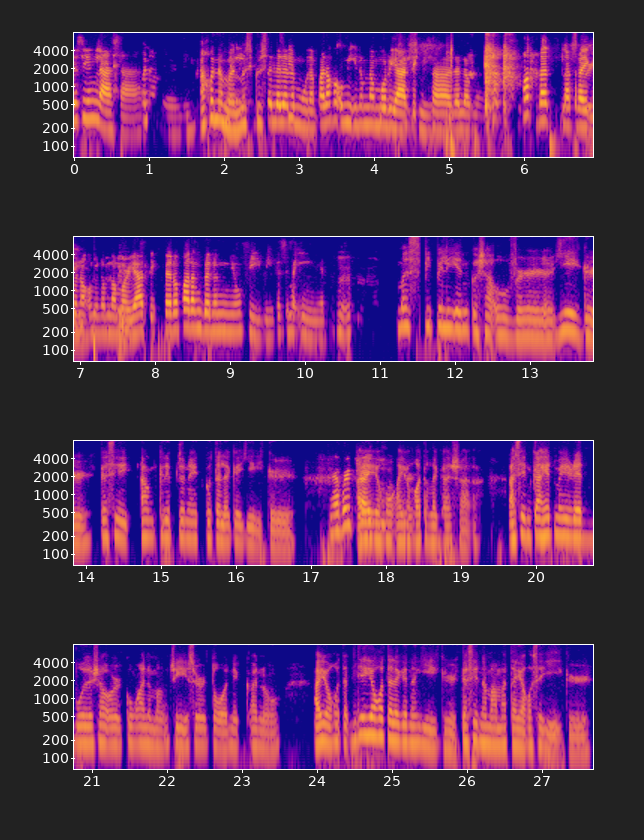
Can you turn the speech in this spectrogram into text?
Kasi yung lasa. Ako naman ako naman mas gusto Sa lalamunan, parang ka umiinom ng moriatic sa lalamunan. Not that na-try ko nang uminom ng moriatic, pero parang ganun yung feeling kasi mainit. Mas pipiliin ko siya over Jaeger kasi ang kryptonite ko talaga Jaeger. Never tried Ayokong Jaeger. ayoko talaga siya. As in kahit may Red Bull siya or kung ano mang chaser, tonic, ano, ayoko ta hindi ayoko talaga ng Jaeger kasi namamatay ako sa Jaeger.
